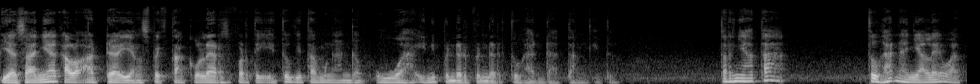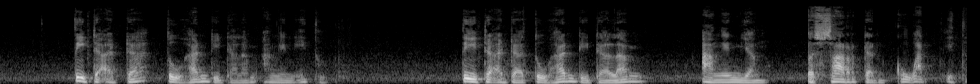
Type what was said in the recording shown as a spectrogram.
Biasanya kalau ada yang spektakuler seperti itu kita menganggap wah ini benar-benar Tuhan datang gitu. Ternyata Tuhan hanya lewat. Tidak ada Tuhan di dalam angin itu. Tidak ada Tuhan di dalam angin yang besar dan kuat itu.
